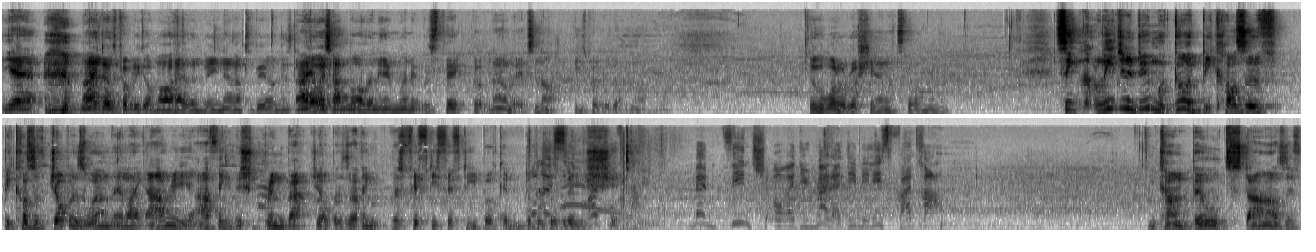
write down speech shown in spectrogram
yeah, my dad's probably got more hair than me now, to be honest. I always had more than him when it was thick, but now that it's not, he's probably got more. Ooh, what a rush, yeah, that's the one. See, the Legion of Doom were good because of because of jobbers, weren't they? Like, I really, I think they should bring back jobbers. I think the 50-50 booking in WWE is shit. Finch aurait du mal à démêler. You can't build stars if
